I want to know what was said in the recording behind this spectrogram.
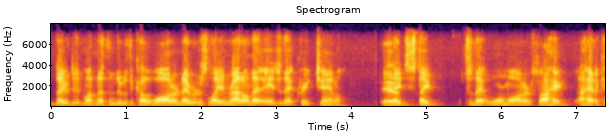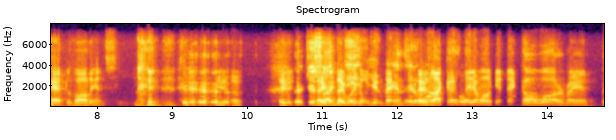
they didn't want nothing to do with the cold water, and they were just laying right on that edge of that creek channel. Yeah. They just stayed to that warm water. So I had I had a captive audience. you know. They, They're just they, like they wasn't gonna get that. man. They don't They're like us. They didn't want to get that cold water, man.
